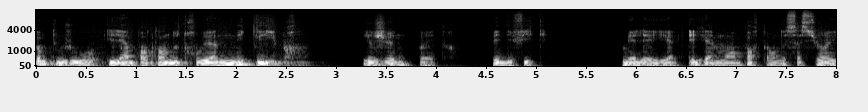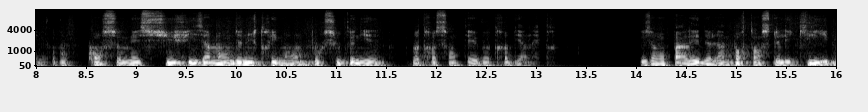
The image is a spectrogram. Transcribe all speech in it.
comme toujours, il est important de trouver un équilibre. Le jeûne peut être bénéfique, mais il est également important de s'assurer que vous consommez suffisamment de nutriments pour soutenir votre santé et votre bien-être. Nous avons parlé de l'importance de l'équilibre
